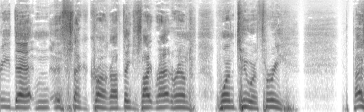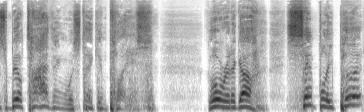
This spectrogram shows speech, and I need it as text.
read that in Second Chronicle. I think it's like right around one, two, or three. Pastor Bill, tithing was taking place. Glory to God. Simply put,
